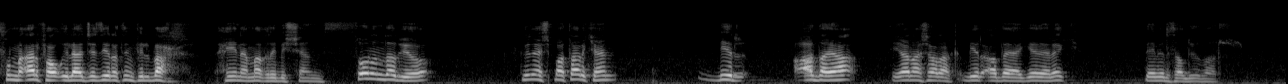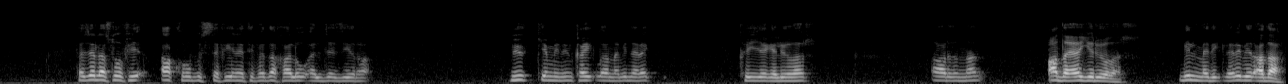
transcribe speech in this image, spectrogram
ثُمَّ اَرْفَوْ اِلَى جَزِيرَةٍ fil الْبَحْرِ حِينَ مَغْرِبِ الشَّمْسِ Sonunda diyor güneş batarken bir adaya yanaşarak, bir adaya gelerek demir salıyorlar. فَجَلَسُوا فِي اَقْرُبُ السَّف۪ينَةِ فَدَخَلُوا الْجَز۪يرَ Büyük geminin kayıklarına binerek kıyıya geliyorlar. Ardından adaya giriyorlar. Bilmedikleri bir ada.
